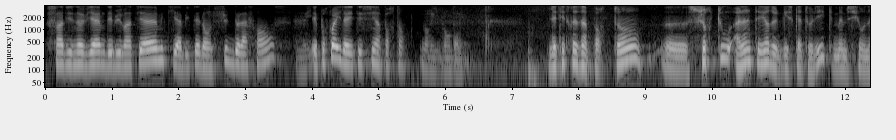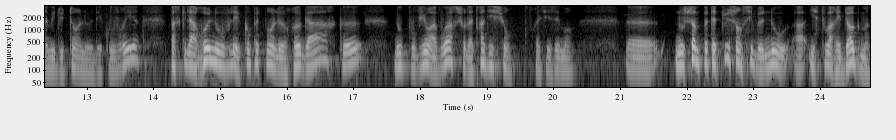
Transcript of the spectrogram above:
fin 19e, début 20e, qui habitait dans le sud de la France. Et pourquoi il a été si important, Maurice Blondel il était très important, euh, surtout à l'intérieur de l'Église catholique, même si on a mis du temps à le découvrir, parce qu'il a renouvelé complètement le regard que nous pouvions avoir sur la tradition, précisément. Euh, nous sommes peut-être plus sensibles, nous, à Histoire et dogme,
